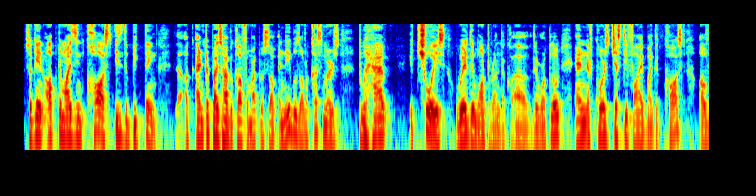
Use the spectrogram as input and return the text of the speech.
So again, optimizing cost is the big thing. Uh, enterprise hybrid cloud from Microsoft enables our customers to have a choice where they want to run the, uh, their workload and of course justify by the cost of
